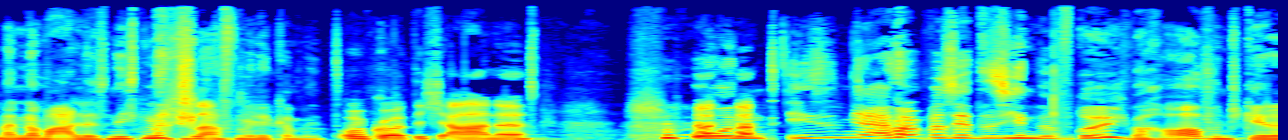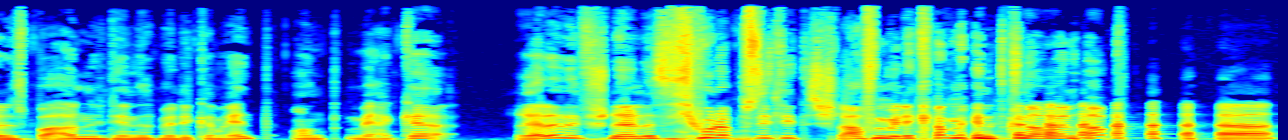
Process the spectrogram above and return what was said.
Mein normales, nicht mein Schlafmedikament. Oh Gott, ich ahne. Und ist mir einmal passiert, dass ich in der Früh, ich wache auf und ich gehe dann ins Bad und ich nehme das Medikament und merke relativ schnell, dass ich unabsichtlich das Schlafmedikament genommen habe.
